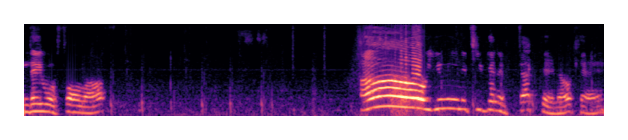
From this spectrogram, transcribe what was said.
And they will fall off. Oh, you mean if you get infected. Okay.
